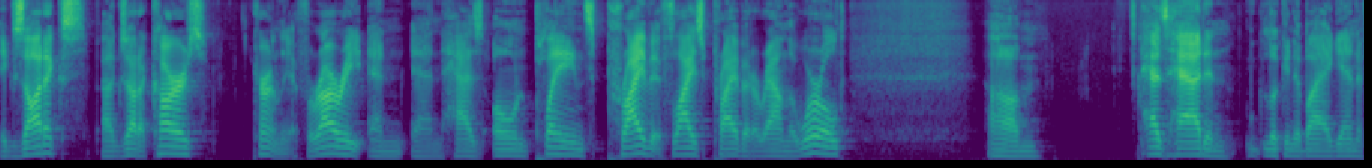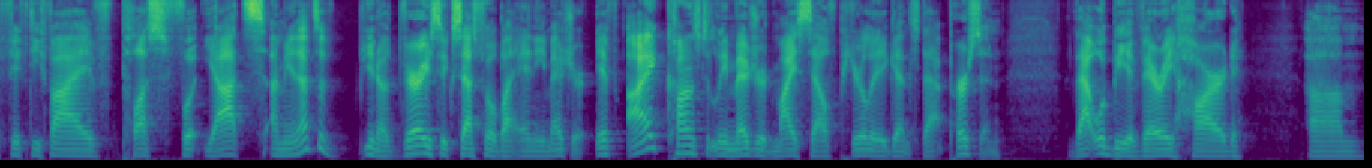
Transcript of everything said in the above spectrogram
exotics, exotic cars, currently a Ferrari, and and has owned planes, private flies private around the world. Um, has had and looking to buy again a 55 plus foot yachts. I mean, that's a you know very successful by any measure. If I constantly measured myself purely against that person, that would be a very hard um,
